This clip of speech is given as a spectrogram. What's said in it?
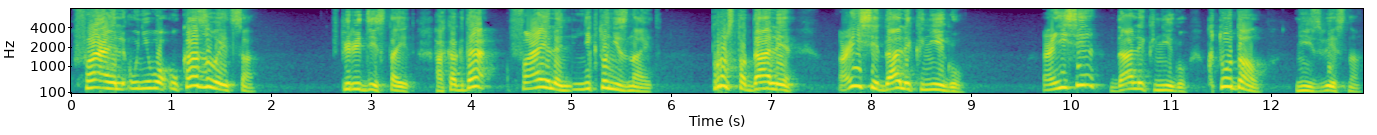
файл у него указывается, впереди стоит, а когда файля никто не знает. Просто дали, Иси дали книгу. Иси дали книгу. Кто дал? Неизвестно.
